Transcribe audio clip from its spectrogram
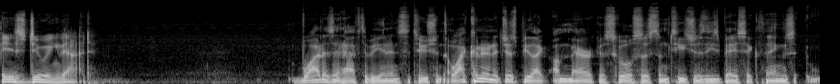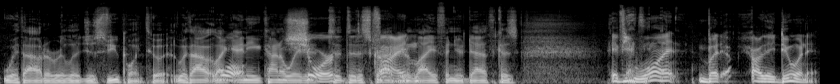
is doing that? why does it have to be an institution though? Why couldn't it just be like America's school system teaches these basic things without a religious viewpoint to it, without like Well, any kind of way sure, to, to, to describe your life and your death? Because If you want, but are they doing it?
